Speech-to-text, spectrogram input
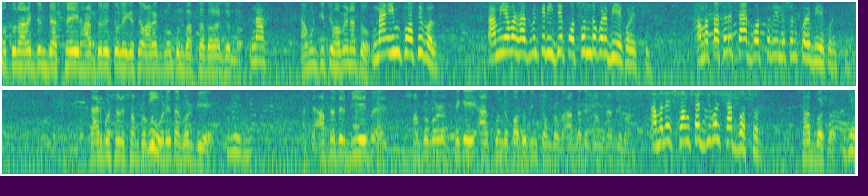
নতুন আরেকজন ব্যবসায়ীর হাত ধরে চলে গেছে আরেক নতুন ব্যবসা ধরার জন্য। না। এমন কিছু হবে না তো? না ইম্পসিবল আমি আমার হাজব্যান্ডকে নিজে পছন্দ করে বিয়ে করেছি। আমার তার সাথে চার বছর রিলেশন করে বিয়ে করেছি। চার বছরের সম্পর্ক করে তারপর বিয়ে? জি। আচ্ছা আপনাদের বিয়ে সম্পর্ক থেকে আজ পর্যন্ত কতদিন সম্পর্ক? আপনাদের সংসার জীবন? আমাদের সংসার জীবন সাত বছর। সাত বছর? জি।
